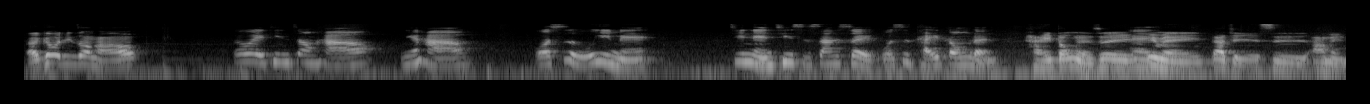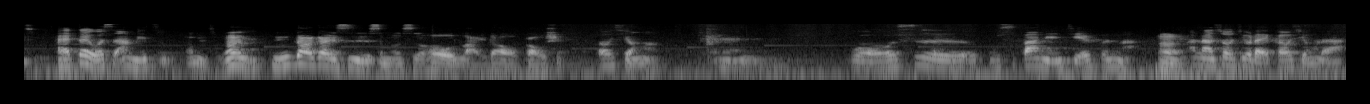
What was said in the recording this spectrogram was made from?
来，各位听众好，各位听众好，你好，我是吴玉梅，今年七十三岁，我是台东人。台东人，所以哎玉梅大姐也是阿美族，哎，对，我是阿美族，阿美族。那您大概是什么时候来到高雄？高雄哦。嗯，我是五十八年结婚嘛，嗯，啊，那时候就来高雄了啊、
